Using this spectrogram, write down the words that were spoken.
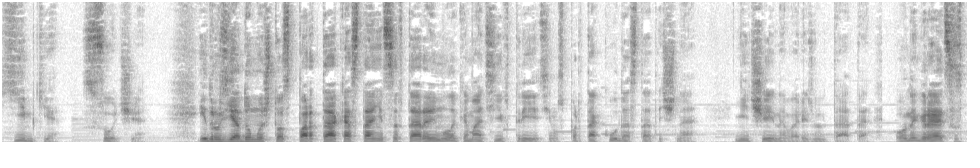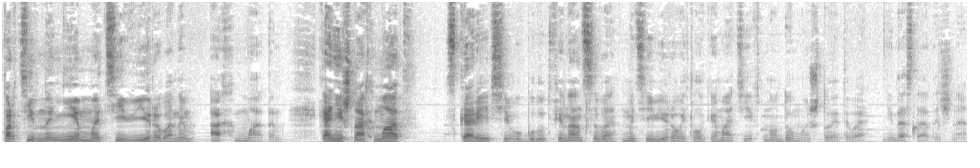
Химки-Сочи. И, друзья, думаю, что Спартак останется вторым, Локомотив третьим. Спартаку достаточно ничейного результата. Он играет со спортивно немотивированным Ахматом. Конечно, Ахмат, скорее всего, будут финансово мотивировать Локомотив, но думаю, что этого недостаточно.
